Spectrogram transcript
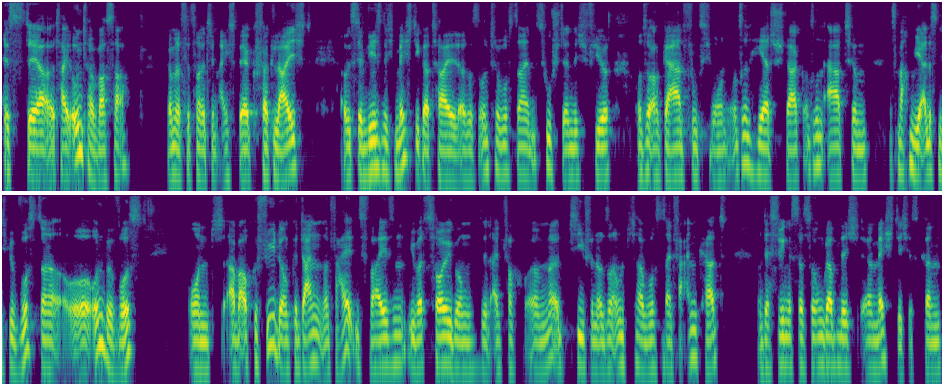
ist der Teil unter Wasser, wenn man das jetzt mal mit dem Eisberg vergleicht aber ist der wesentlich mächtiger Teil. Also das Unterbewusstsein ist zuständig für unsere Organfunktion, unseren Herzschlag, unseren Atem. Das machen wir alles nicht bewusst, sondern unbewusst. Und aber auch Gefühle und Gedanken und Verhaltensweisen, Überzeugungen sind einfach ähm, tief in unserem Unterbewusstsein verankert. Und deswegen ist das so unglaublich äh, mächtig. Es können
